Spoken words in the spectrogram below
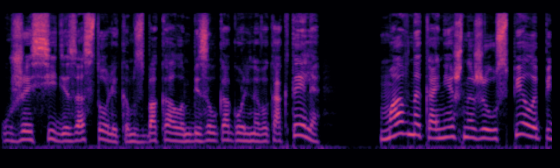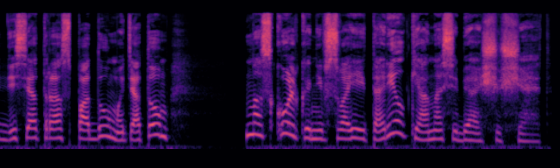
Уже сидя за столиком с бокалом безалкогольного коктейля, Мавна, конечно же, успела 50 раз подумать о том, насколько не в своей тарелке она себя ощущает.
